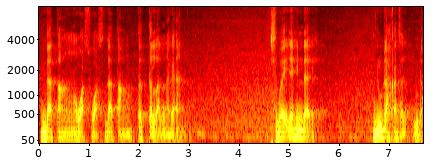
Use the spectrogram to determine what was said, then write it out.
datang was-was datang tetelan agak. Sebaiknya hindari. Ludahkan saja ludah.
